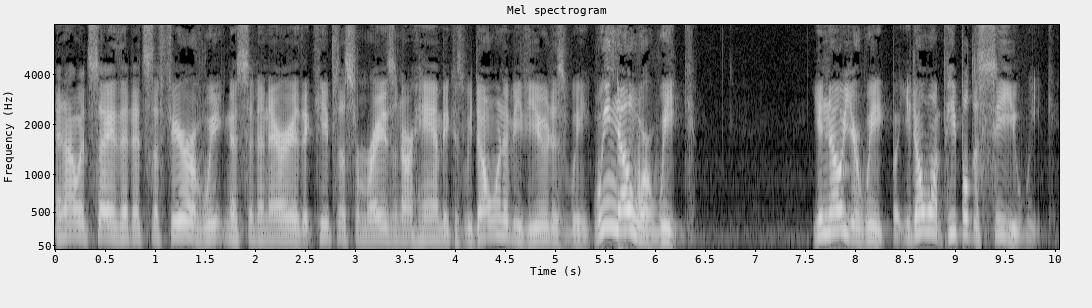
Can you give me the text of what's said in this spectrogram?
And I would say that it's the fear of weakness in an area that keeps us from raising our hand because we don't want to be viewed as weak. We know we're weak. You know you're weak, but you don't want people to see you weak.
